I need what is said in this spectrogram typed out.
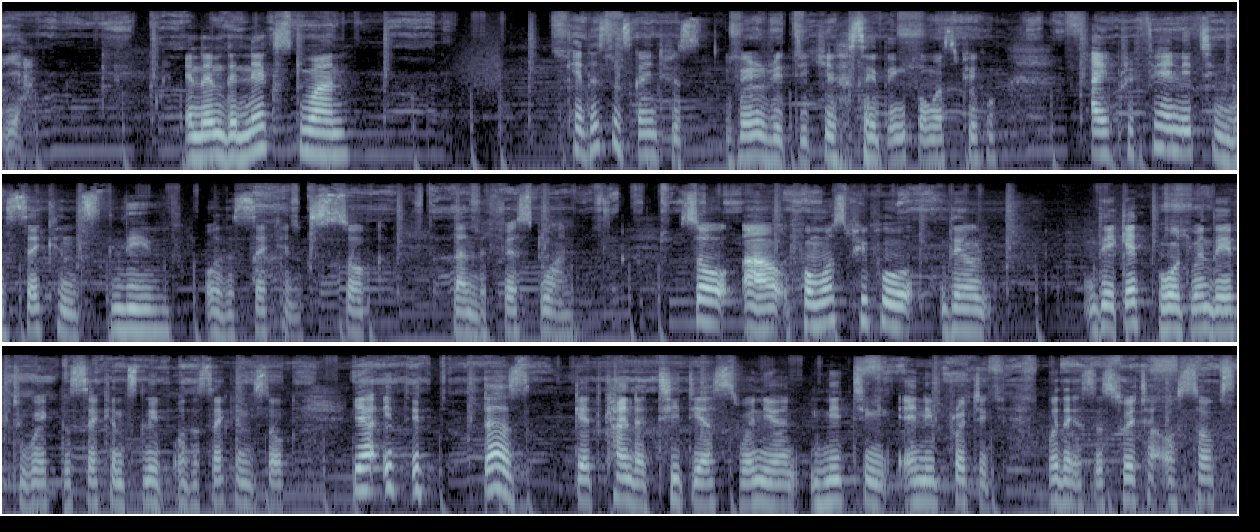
yeah. And then the next one, okay, this is going to be very ridiculous, I think, for most people. I prefer knitting the second sleeve or the second sock than the first one. So uh, for most people, they'll they get bored when they have to work the second sleeve or the second sock. Yeah, it, it does get kind of tedious when you're knitting any project, whether it's a sweater or socks.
